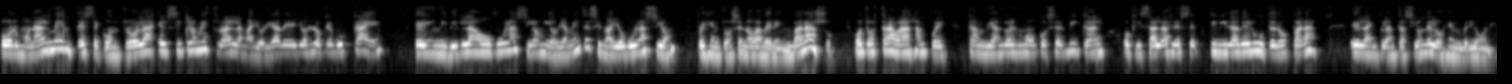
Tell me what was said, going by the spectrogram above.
hormonalmente se controla el ciclo menstrual, la mayoría de ellos lo que busca es inhibir la ovulación y obviamente si no hay ovulación, pues entonces no va a haber embarazo. Otros trabajan pues cambiando el moco cervical o quizá la receptividad del útero para eh, la implantación de los embriones.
